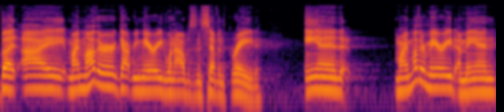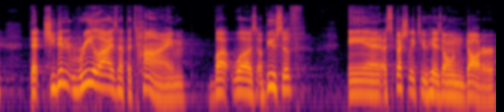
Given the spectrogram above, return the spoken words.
but I, my mother got remarried when I was in seventh grade. And my mother married a man that she didn't realize at the time, but was abusive, and especially to his own daughter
